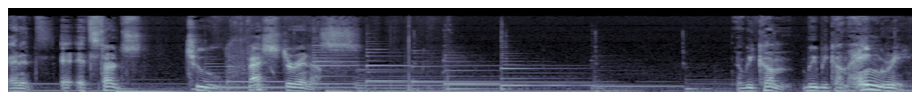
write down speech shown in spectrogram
And it, it starts to fester in us. And we become, we become angry.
